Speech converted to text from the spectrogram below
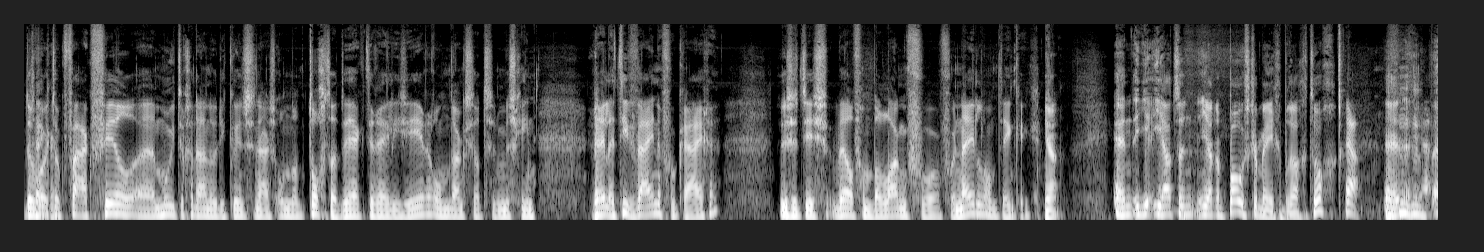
Er wordt ook vaak veel eh, moeite gedaan door die kunstenaars om dan toch dat werk te realiseren. Ondanks dat ze misschien relatief weinig voor krijgen. Dus het is wel van belang voor, voor Nederland, denk ik. Ja. En je, je, had een, je had een poster meegebracht, toch? Ja. Eh, eh,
